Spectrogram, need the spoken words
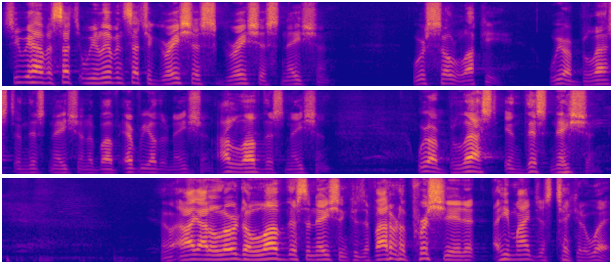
See, we have a such we live in such a gracious, gracious nation. We're so lucky. We are blessed in this nation above every other nation. I love this nation. We are blessed in this nation. And I got to learn to love this nation because if I don't appreciate it, he might just take it away.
